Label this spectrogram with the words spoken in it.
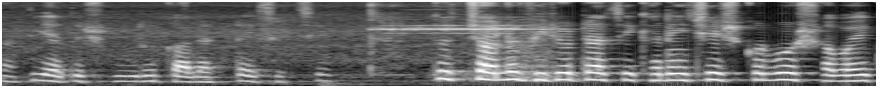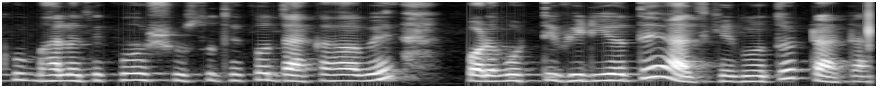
তাতেই এত সুন্দর কালারটা এসেছে। তো চলো ভিডিওটা আজ এখানেই শেষ করব। সবাই খুব ভালো থেকো, সুস্থ থেকো, দেখা হবে পরবর্তী ভিডিওতে। আজকের মতো, টাটা।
